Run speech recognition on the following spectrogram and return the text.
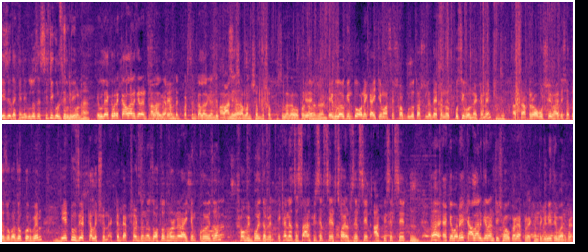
এই যে দেখেন এগুলো হচ্ছে সিটি গোল্ড চুরি gold, হ্যাঁ। এগুলো একেবারে colour guarantee colour hundred percent colour guarantee পানি। সাবান শ্যাম্পু সব কিছু লাগানোর পর কালার গ্যারান্টি এগুলোও কিন্তু অনেক আইটেম আছে সবগুলো তো আসলে দেখানো পসিবল না এখানে। আচ্ছা আপনারা অবশ্যই ভাইদের সাথে যোগাযোগ করবেন। এ টু জেড কালেকশন একটা ব্যবসার জন্য যত ধরনের আইটেম প্রয়োজন সবই পেয়ে যাবেন। এখানে হচ্ছে চার পিসের সেট ছয় পিসের সেট আট পিসের সেট হ্যাঁ একেবারে কালার গ্যারান্টি সহকারে আপনারা এখান থেকে নিতে পারবেন।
